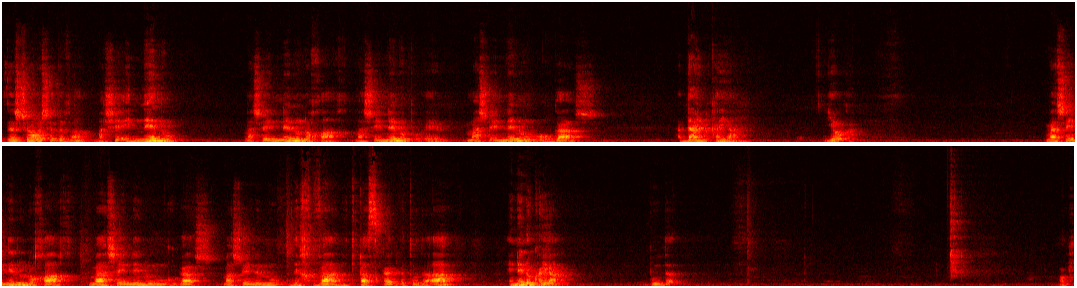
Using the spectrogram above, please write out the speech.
זה שורש הדבר. מה שאיננו, מה שאיננו נוכח, מה שאיננו פועל, מה שאיננו מורגש, עדיין קיים. יוגה. מה שאיננו נוכח, מה שאיננו מורגש, מה שאיננו נחווה, נתפס כעת בתודעה, איננו קיים. בודה. אוקיי.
